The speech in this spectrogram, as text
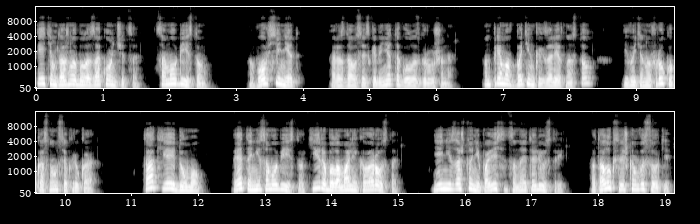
Этим должно было закончиться. Самоубийством. Вовсе нет, раздался из кабинета голос Грушина. Он прямо в ботинках залез на стол и, вытянув руку, коснулся крюка. Так я и думал. Это не самоубийство. Кира была маленького роста. Ей ни за что не повеситься на этой люстре. Потолок слишком высокий.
